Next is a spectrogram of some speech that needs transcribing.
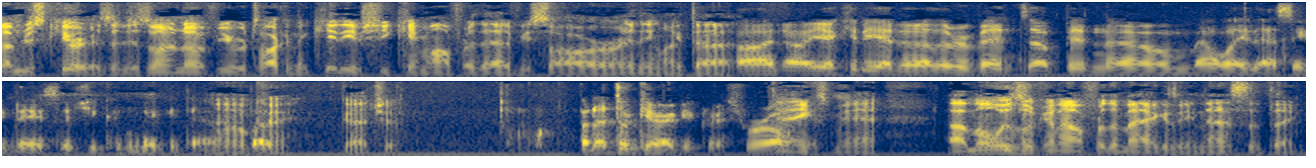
I'm just curious. I just want to know if you were talking to Kitty, if she came out for that, if you saw her or anything like that. Uh, no, yeah, Kitty had another event up in um, L.A. that same day, so she couldn't make it down. okay, gotcha. But, but I took care of you, Chris. We're all Thanks, man. I'm always looking out for the magazine. That's the thing.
